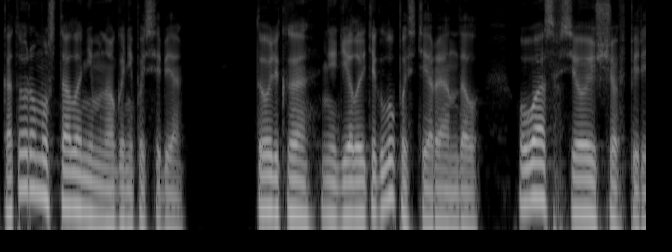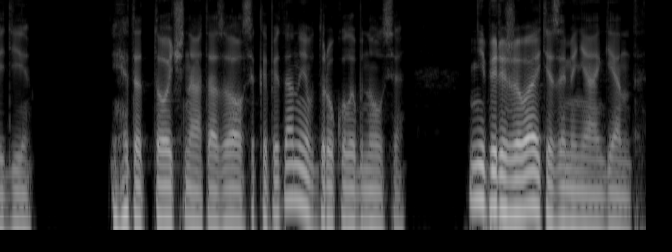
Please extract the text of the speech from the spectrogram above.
которому стало немного не по себе. «Только не делайте глупости, Рэндалл. У вас все еще впереди». «Это точно», — отозвался капитан и вдруг улыбнулся. «Не переживайте за меня, агент».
